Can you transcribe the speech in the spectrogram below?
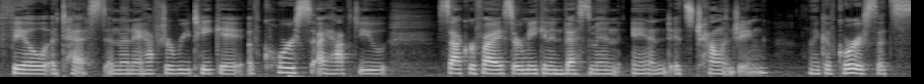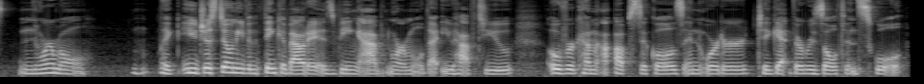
fail a test and then I have to retake it. Of course I have to sacrifice or make an investment and it's challenging. Like, of course, that's normal. Like, you just don't even think about it as being abnormal that you have to overcome obstacles in order to get the result in school.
